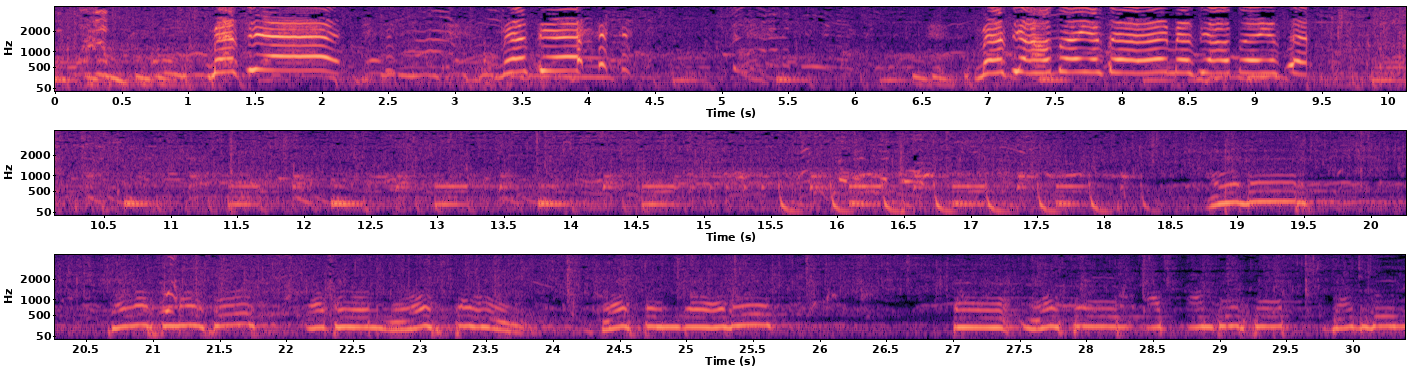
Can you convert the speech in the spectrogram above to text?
Merci Merci Merci আহত হয়ে গেছে এই মেসি আহত হয়ে গেছে আমাদের খেলা সময় শেষ এখন রস পালন রস পালন দেওয়া হবে তো রস পালন Bernard Sharp, John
